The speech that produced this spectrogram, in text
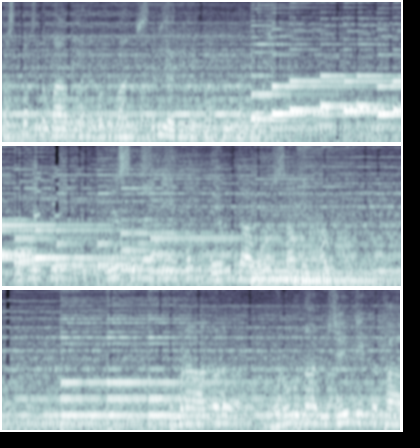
મસ્તક નમાવી અને ભગવાન શ્રી હરિની માફી માંગે છે. એટલે કે એ સમયની અંદર દેવતાઓ સામે આવતા. હમણાં આગળ વરુણના વિજયની કથા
